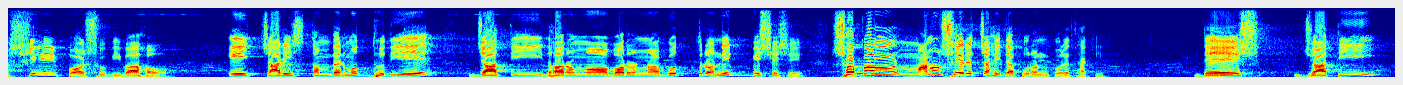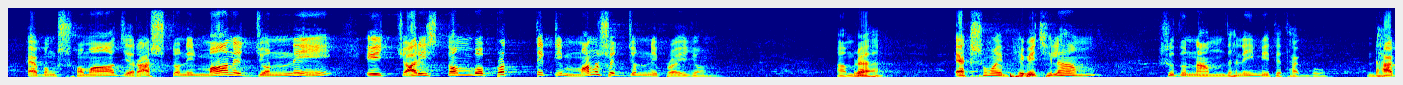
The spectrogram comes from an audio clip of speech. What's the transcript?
শিল্প, সুবিবাহ, এই চারি স্তম্ভের মধ্য দিয়ে জাতি, ধর্ম, বর্ণ, গোত্র নির্বিশেষে সকল মানুষের চাহিদা পূরণ করে থাকে। দেশ, জাতি এবং সমাজ, রাষ্ট্র নির্মাণের জন্যে এই চারি স্তম্ভ প্রত্যেকটি মানুষের জন্যে প্রয়োজন। আমরা একসময় ভেবেছিলাম শুধু নাম ধ্যানেই মেতে থাকব, ঢাক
